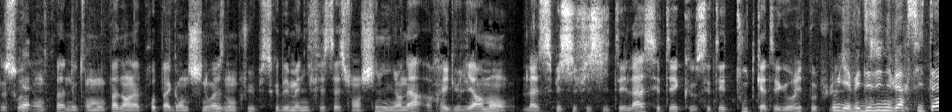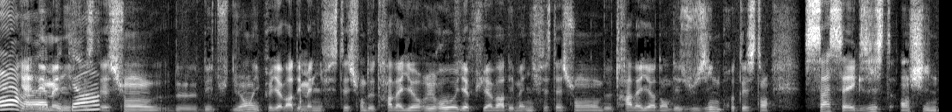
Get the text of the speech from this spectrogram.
Ne soyons pas, ne tombons pas dans la propagande chinoise non plus, puisque des manifestations en Chine, il y en a régulièrement. La spécificité là, c'était que c'était toute catégorie de population. Oui, il y avait des universitaires. Il y a des manifestations d'étudiants, il peut y avoir des manifestations de travailleurs ruraux, il y a pu y avoir des manifestations de travailleurs dans des usines protestants. Ça, ça existe en Chine.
